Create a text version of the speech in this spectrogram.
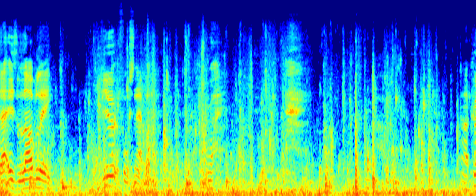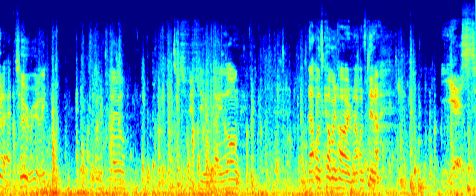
that is lovely. Beautiful snapper. Right. And I could have had two really. Tail. It's 50 all day long. That one's coming home, that one's dinner. Yes.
